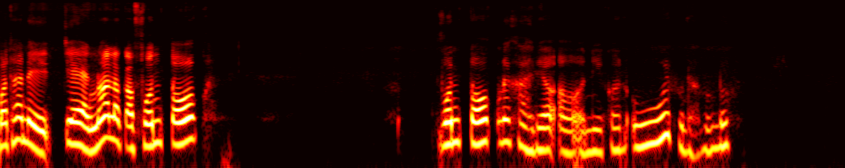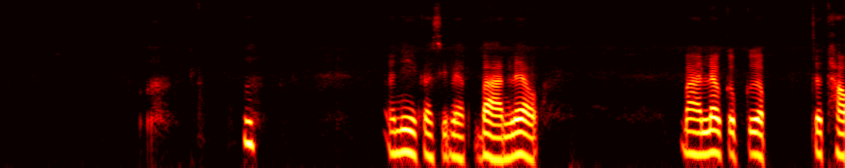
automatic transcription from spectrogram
บ่ทันได้แจ้งเนาะแล้วก็ฝนตกฝนตกนะคะเดี๋ยวเอาอันนี้ก่อนอุ้ยพุ่นน่ะมึงดูอันนี้ก็สิแบบบานแล้ว บานแล้วเกือบเกือบๆจะเท่า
